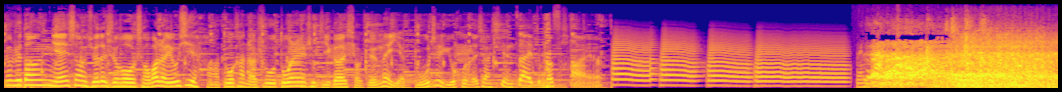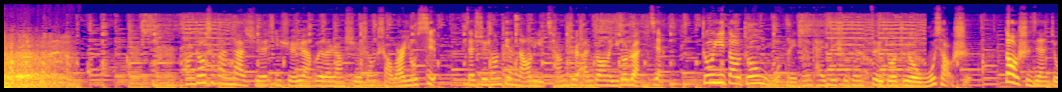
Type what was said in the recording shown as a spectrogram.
要是当年上学的时候少玩点游戏啊，多看点书，多认识几个小学妹，也不至于混得像现在这么惨呀。杭州师范大学医学院为了让学生少玩游戏，在学生电脑里强制安装了一个软件，周一到周五每天开机时间最多只有五小时，到时间就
